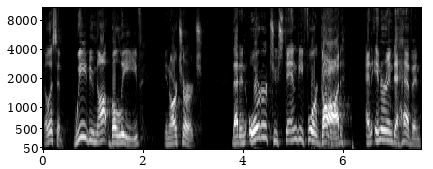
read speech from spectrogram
Now, listen, we do not believe in our church that in order to stand before God and enter into heaven,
